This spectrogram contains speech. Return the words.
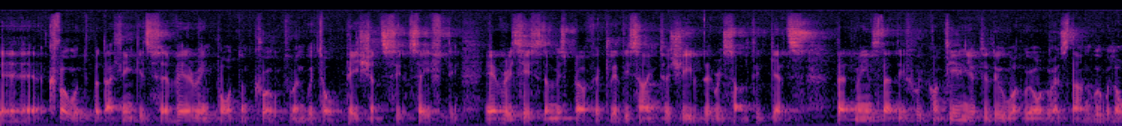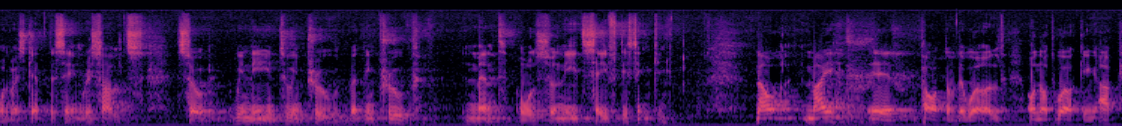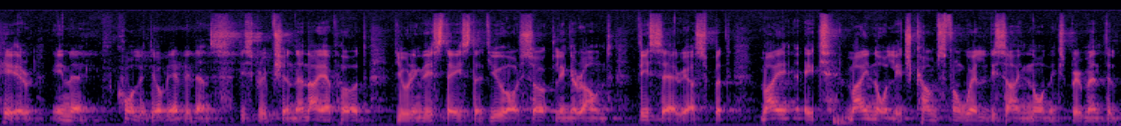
uh, quote, but I think it's a very important quote when we talk patient safety. Every system is perfectly designed to achieve the result it gets. That means that if we continue to do what we always done, we will always get the same results. So we need to improve, but improvement also needs safety thinking. Now, my uh, part of the world are not working up here in a quality of evidence description, and I have heard during these days that you are circling around these areas, but my, my knowledge comes from well-designed non-experimental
